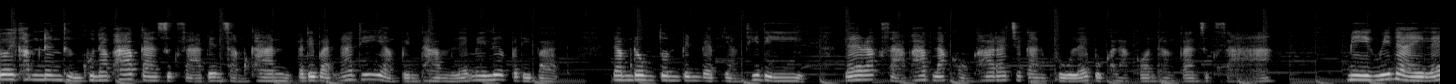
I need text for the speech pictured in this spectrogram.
ดยคำนึงถึงคุณภาพการศึกษาเป็นสำคัญ ปฏิบัติหน้าที่อย่างเป็นธรรมและไม่เลือกปฏิบัติดำรงตนเป็นแบบอย่างที่ดี และรักษาภาพลักษณ์ของข้าราชการครูและบุคลากรทางการศึกษา มีวินัยและ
